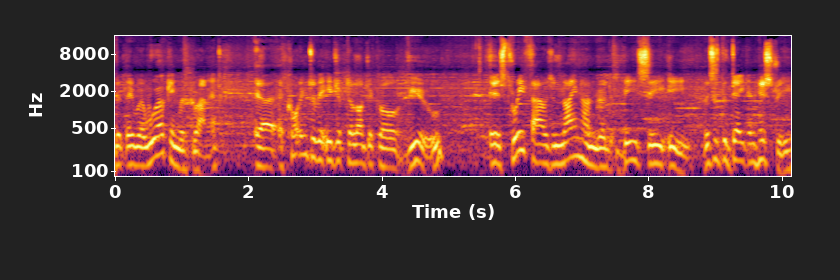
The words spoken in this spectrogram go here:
that they were working with granite, uh, according to the Egyptological view, is 3900 BCE. This is the date in history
